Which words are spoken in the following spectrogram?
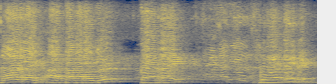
தேர்ட் ரைட் அடுத்த raid third raid two hundred raid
